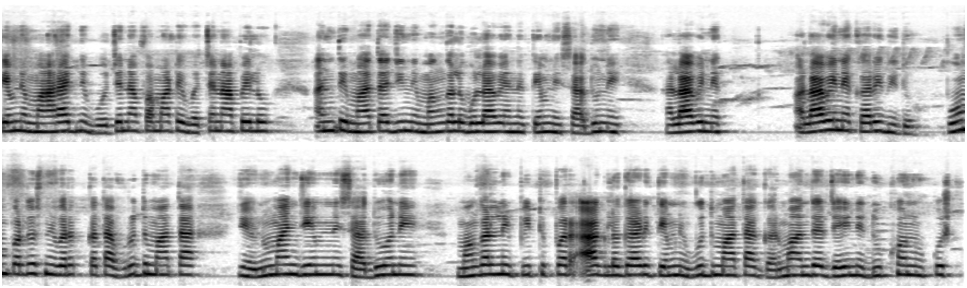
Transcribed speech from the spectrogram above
તેમને મહારાજને ભોજન આપવા માટે વચન આપેલો. અંતે માતાજીને મંગલ બોલાવે અને તેમને સાધુને હલાવીને હલાવીને કરી દીધો. ભૂમ પ્રદોષની વ્રત કથા વૃદ્ધ માતા જે હનુમાનજી એમને સાધુઓને મંગલની પીઠ પર આગ લગાડી તેમની વૃદ્ધ માતા ઘરમાં અંદર જઈને દુઃખોનું કુષ્ઠ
